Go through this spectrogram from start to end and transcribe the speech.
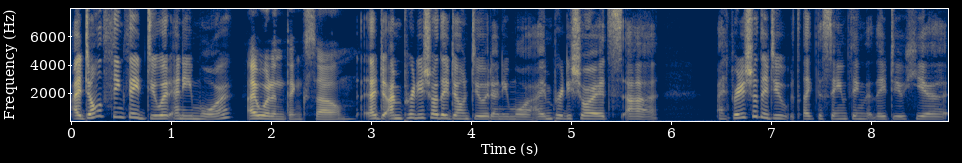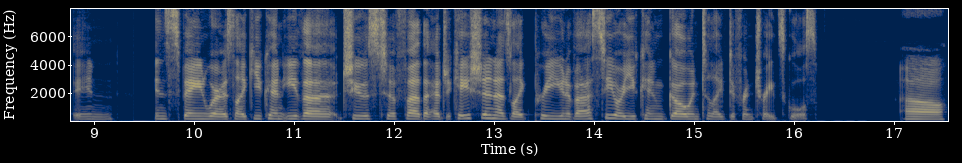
I don't think they do it anymore. I wouldn't think so. I, am pretty sure they don't do it anymore. I'm pretty sure it's uh, I'm pretty sure they do like the same thing that they do here in in Spain, whereas like you can either choose to further education as like pre-university, or you can go into like different trade schools. Oh,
